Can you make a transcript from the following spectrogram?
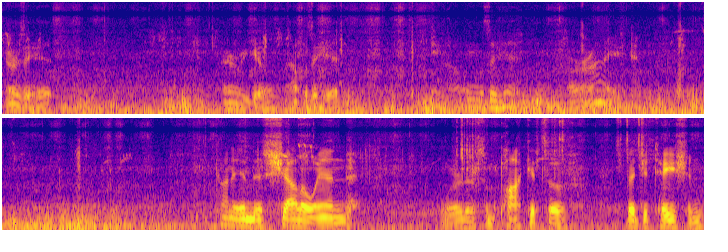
There's a hit. There we go. That was a hit. That one was a hit. All right. Kind of in this shallow end where there's some pockets of vegetation.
